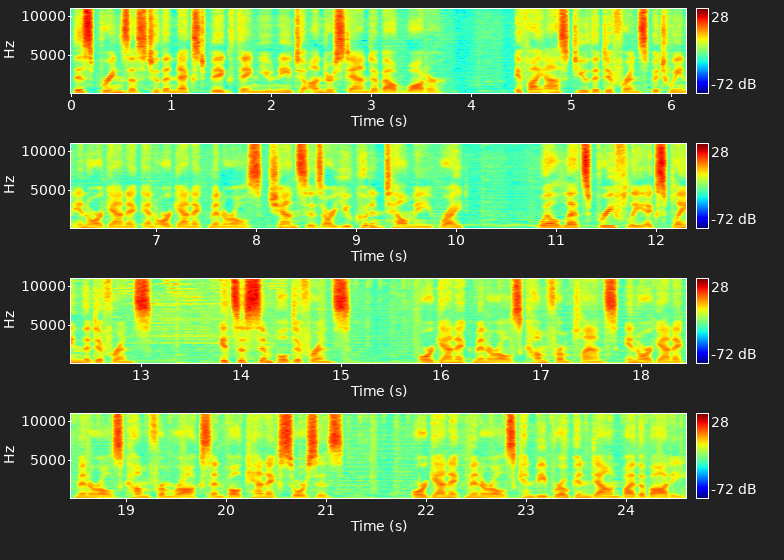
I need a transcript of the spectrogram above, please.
This brings us to the next big thing you need to understand about water. If I asked you the difference between inorganic and organic minerals, chances are you couldn't tell me, right? Well let's briefly explain the difference. It's a simple difference. Organic minerals come from plants, inorganic minerals come from rocks and volcanic sources. Organic minerals can be broken down by the body.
